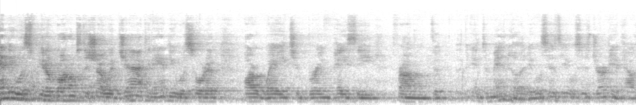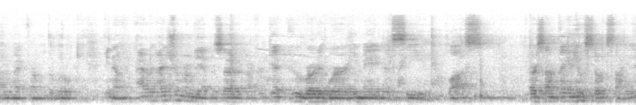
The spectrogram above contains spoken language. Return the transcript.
Andy was, you know, brought onto the show with Jack, and Andy was sort of our way to bring Pacey from the into manhood. It was his, it was his journey of how he went from the little, you know. I, I just remember the episode. I forget who wrote it, where he made a C plus or something, and he was so excited,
